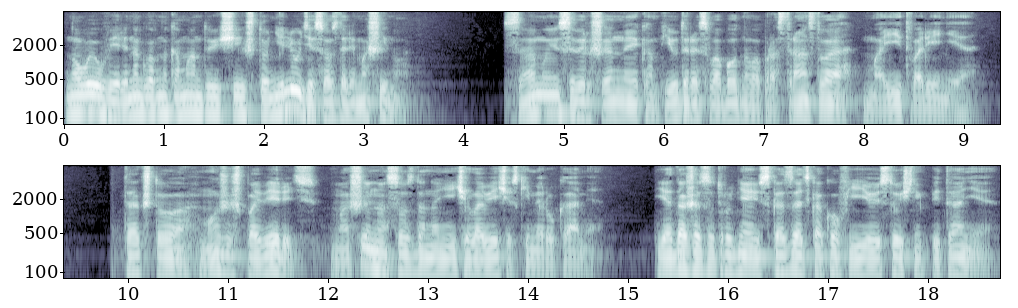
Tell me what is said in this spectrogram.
Но вы уверены, главнокомандующий, что не люди создали машину? Самые совершенные компьютеры свободного пространства – мои творения. Так что, можешь поверить, машина создана нечеловеческими руками. Я даже затрудняюсь сказать, каков ее источник питания.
